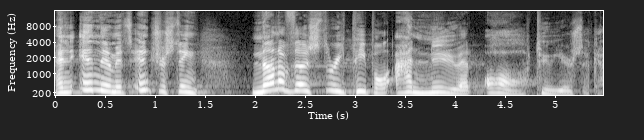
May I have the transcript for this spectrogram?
And in them, it's interesting, none of those three people I knew at all two years ago.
